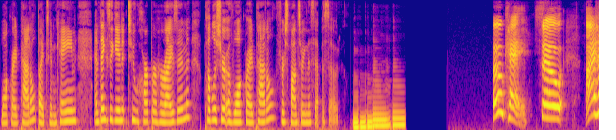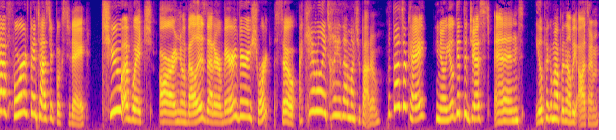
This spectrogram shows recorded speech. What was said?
Walk Ride Paddle by Tim Kaine. And thanks again to Harper Horizon, publisher of Walk Ride Paddle, for sponsoring this episode. Okay, so I have four fantastic books today two of which are novellas that are very, very short, so I can't really tell you that much about them. But that's okay. You know, you'll get the gist and you'll pick them up and they'll be awesome.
